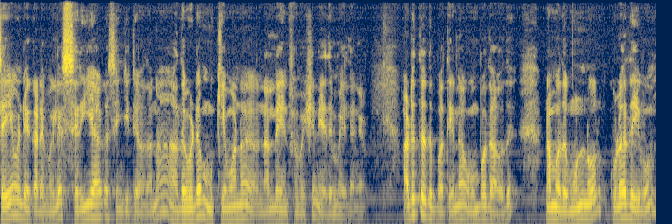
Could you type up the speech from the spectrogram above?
செய்ய வேண்டிய கடமைகளை சரியாக செஞ்சுட்டே வந்தோம்னா அதை விட முக்கியமான நல்ல இன்ஃபர்மேஷன் எதுவுமே இல்லைங்க. அடுத்தது பார்த்திங்கன்னா ஒன்பதாவது நமது முன்னோர் குலதெய்வம்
